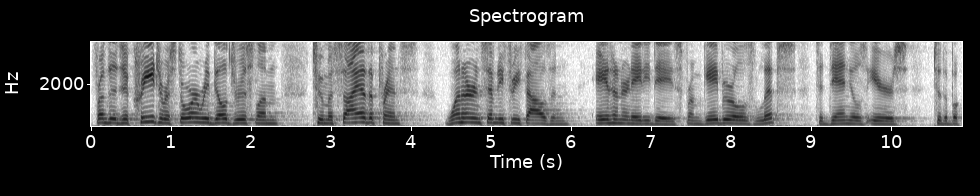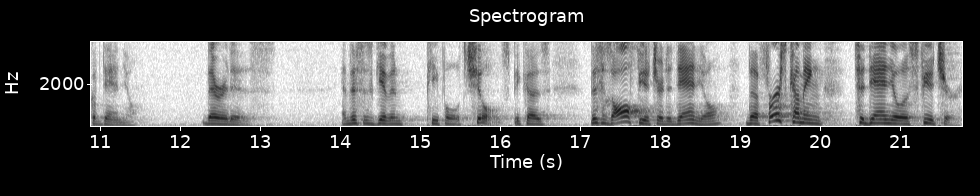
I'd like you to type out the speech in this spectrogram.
from the decree to restore and rebuild Jerusalem to Messiah the Prince, 173,000. 880 days from Gabriel's lips to Daniel's ears to the book of Daniel. There it is. And this has given people chills because this is all future to Daniel. The first coming to Daniel is future.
